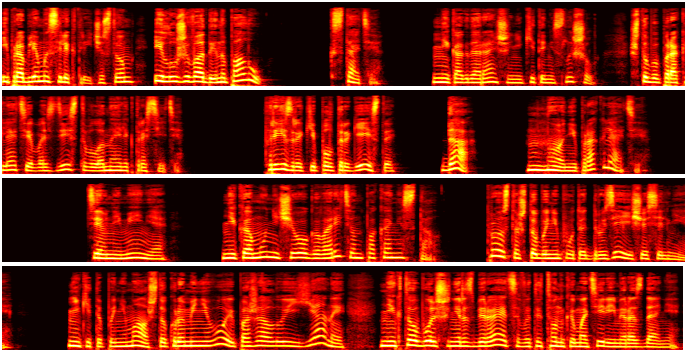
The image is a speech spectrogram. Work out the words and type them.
и проблемы с электричеством, и лужи воды на полу. Кстати, никогда раньше Никита не слышал, чтобы проклятие воздействовало на электросети. Призраки, полтергейсты — да, но не проклятие. Тем не менее, никому ничего говорить он пока не стал. Просто чтобы не путать друзей еще сильнее. Никита понимал, что кроме него и, пожалуй, Яны, никто больше не разбирается в этой тонкой материи мироздания.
